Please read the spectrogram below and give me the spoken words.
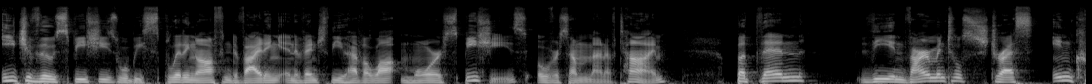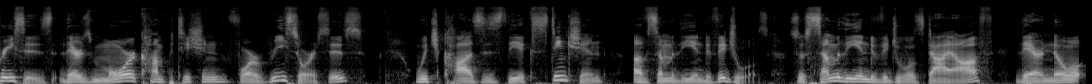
Each of those species will be splitting off and dividing, and eventually you have a lot more species over some amount of time. But then the environmental stress increases, there's more competition for resources, which causes the extinction of some of the individuals. So some of the individuals die off, they are no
